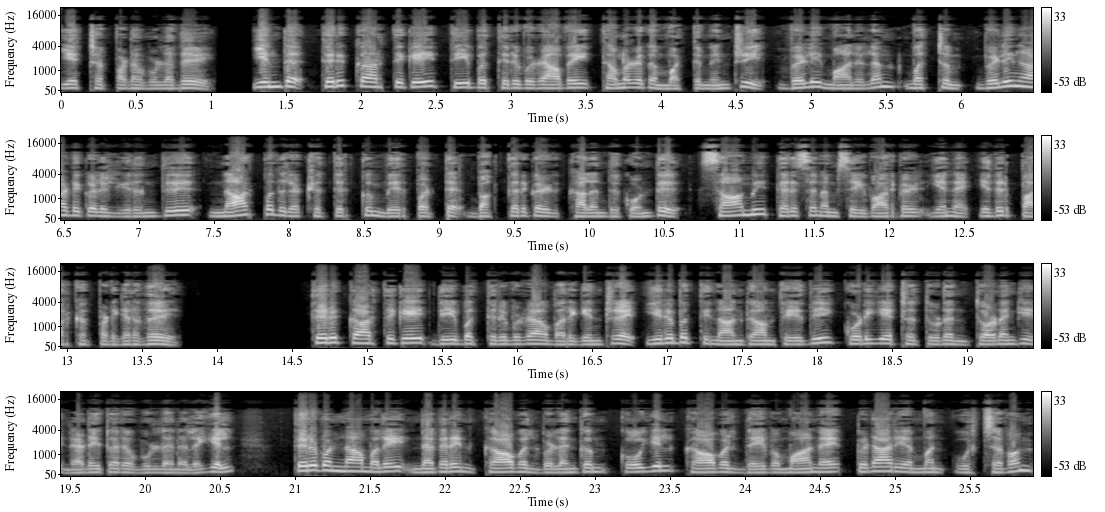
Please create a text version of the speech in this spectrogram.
ஏற்றப்படவுள்ளது. இந்த திருக்கார்த்திகை தீப திருவிழாவை தமிழகம் மட்டுமின்றி வெளி மாநிலம் மற்றும் வெளிநாடுகளில் இருந்து நாற்பது லட்சத்திற்கும் மேற்பட்ட பக்தர்கள் கலந்து கொண்டு சாமி தரிசனம் செய்வார்கள் என எதிர்பார்க்கப்படுகிறது. திருக்கார்த்திகை தீபத் திருவிழா வருகின்ற இருபத்தி நான்காம் தேதி கொடியேற்றத்துடன் தொடங்கி நடைபெற உள்ள நிலையில் திருவண்ணாமலை நகரின் காவல் விளங்கும் கோயில் காவல் தெய்வமான பிடாரியம்மன் உற்சவம்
